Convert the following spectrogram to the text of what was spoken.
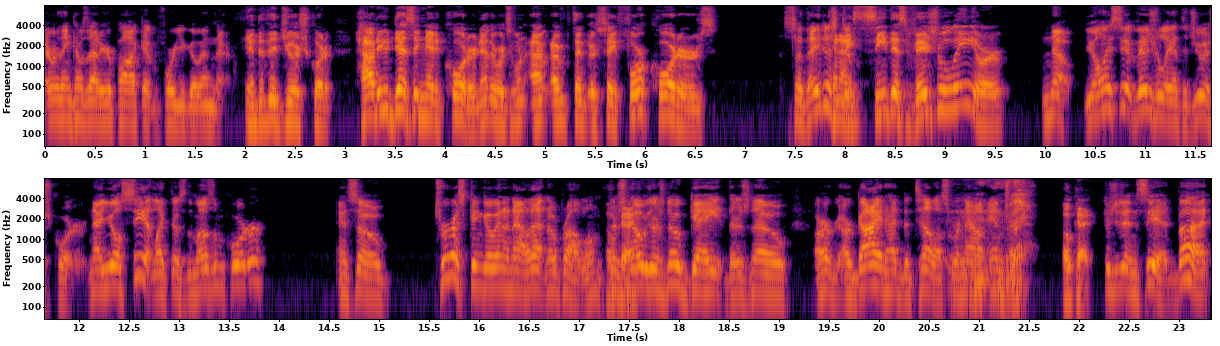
Everything comes out of your pocket before you go in there. into the Jewish quarter. How do you designate a quarter? In other words, when I, I'm thinking, say four quarters, So they just can I see this visually or? no. You only see it visually at the Jewish quarter. Now you'll see it like there's the Muslim quarter, and so tourists can go in and out of that no problem. There's Okay. no there's no gate. There's no our our guide had to tell us we're now entering Okay, because you didn't see it. But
